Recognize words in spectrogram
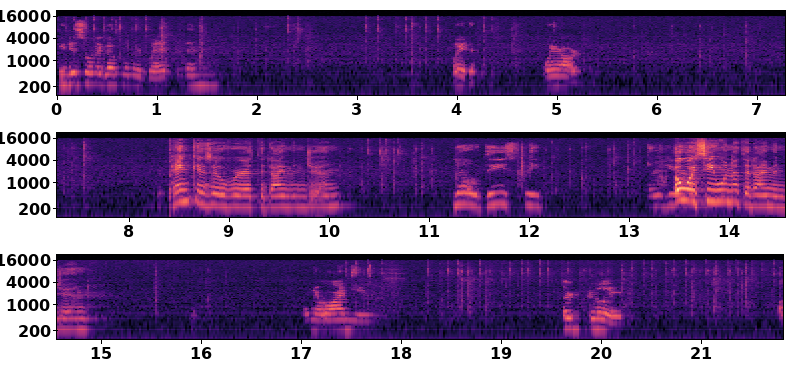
You just want to go for their bed then? Wait a minute. Where are Pink is over at the Diamond Gen. No, these people. Oh, I see one at the Diamond Gen. I know I'm here. They're good. Uh,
